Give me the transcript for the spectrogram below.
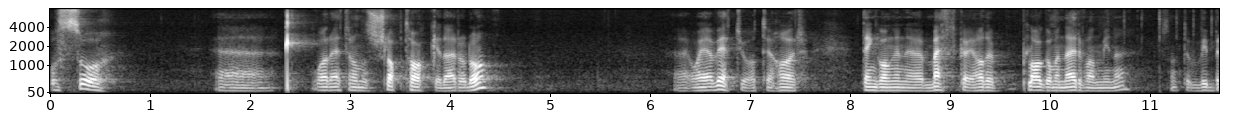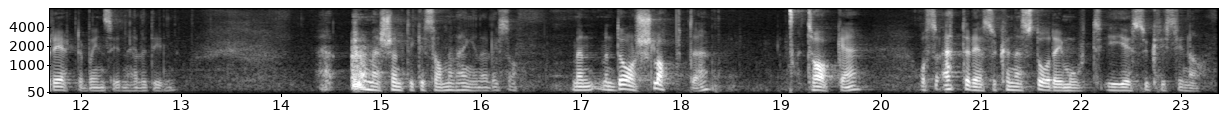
Og så eh, var det et eller annet som slapp taket der og da. Eh, og jeg vet jo at jeg har den gangen jeg merka jeg hadde plaga med nervene mine. Sånn at det vibrerte på innsiden hele tiden. Men jeg skjønte ikke sammenhengene. liksom. Men, men, da slapp det taket. Og så etter det så kunne jeg stå det imot i Jesu Kristi navn.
